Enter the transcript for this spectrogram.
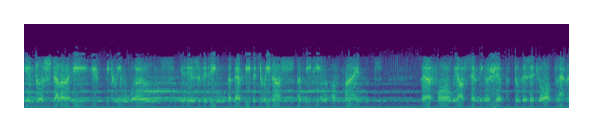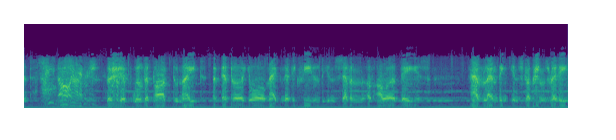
interstellar age between worlds, it is fitting that there be between us a meeting of minds. Therefore, we are sending a ship to visit your planet. No, it can't be. The ship will depart tonight and enter your magnetic field in seven of our days. Have landing instructions ready.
